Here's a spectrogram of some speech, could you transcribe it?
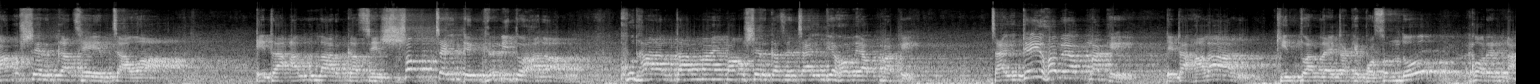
মানুষের কাছে চাওয়া। এটা আল্লাহর কাছে সবচাইতে ঘৃণিত হালাল। ক্ষুধার তাড়নায় মানুষের কাছে চাইতে হবে আপনাকে। চাইতেই হবে আপনাকে। এটা হালাল, কিন্তু আল্লাহ এটাকে পছন্দ করেন না।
